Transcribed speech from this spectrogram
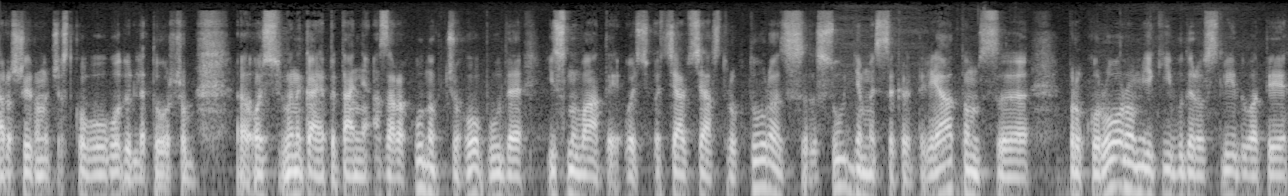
розширену часткову угоду для того, щоб ось виникає питання: а за рахунок чого буде існувати ось оця вся структура з суддями, з секретаріатом, з прокурором, який буде розслідувати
